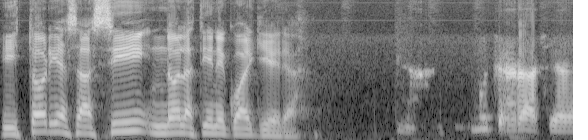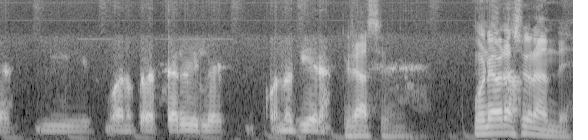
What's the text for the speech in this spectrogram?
historias así no las tiene cualquiera. Muchas gracias y bueno, para servirles cuando quieran. Gracias. Un abrazo grande.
